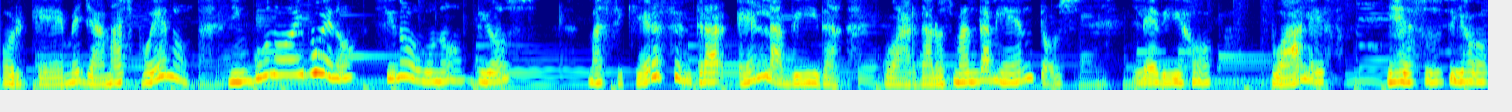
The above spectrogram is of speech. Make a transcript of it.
¿por qué me llamas bueno? Ninguno hay bueno sino uno, Dios. Mas si quieres entrar en la vida, guarda los mandamientos. Le dijo, ¿cuáles? Y Jesús dijo,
